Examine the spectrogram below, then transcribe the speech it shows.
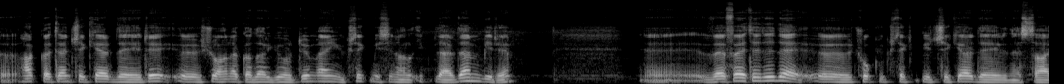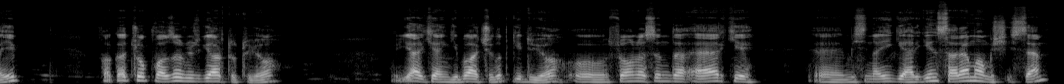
E, hakikaten çeker değeri e, şu ana kadar gördüğüm en yüksek misinalı iplerden biri. E, VFT'de de e, çok yüksek bir çeker değerine sahip. Fakat çok fazla rüzgar tutuyor. Yelken gibi açılıp gidiyor. Sonrasında eğer ki e, misinayı gergin saramamış isem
